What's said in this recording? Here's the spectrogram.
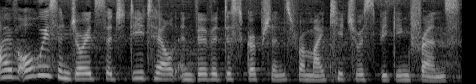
I've always enjoyed such detailed and vivid descriptions from my Quechua speaking friends.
